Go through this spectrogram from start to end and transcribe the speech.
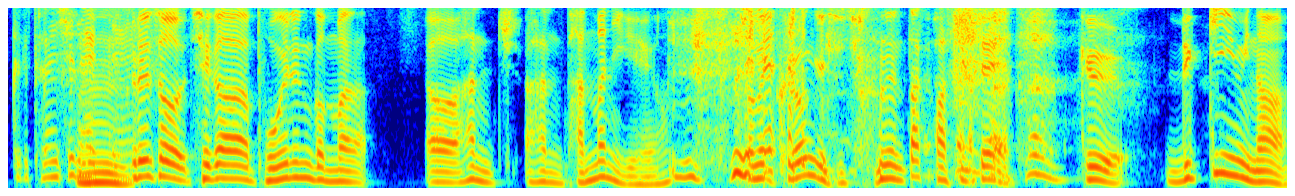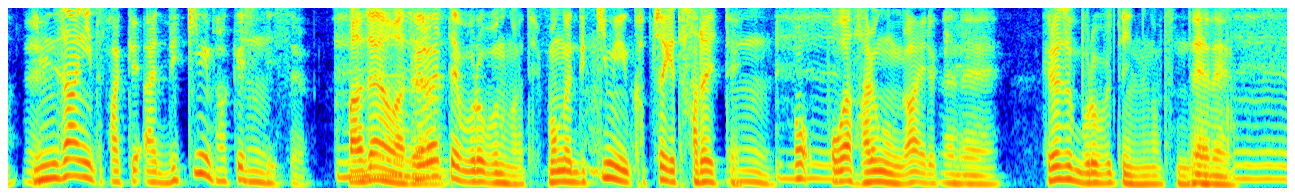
그렇게 변신할 음. 때. 그래서 제가 보이는 것만 어, 한, 주- 한 반만 얘기해요. 저는 그런 게 있어요. 저는 딱 봤을 때 그 느낌이나 네. 인상이 바뀌 아 느낌이 바뀔 수도 음. 있어요. 맞아요, 맞아요. 그럴 때 물어보는 것 같아요. 뭔가 느낌이 갑자기 다를 때. 음. 어, 뭐가 다른 건가 이렇게. 네네. 그래서 물어볼 때 있는 것 같은데. 네네.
